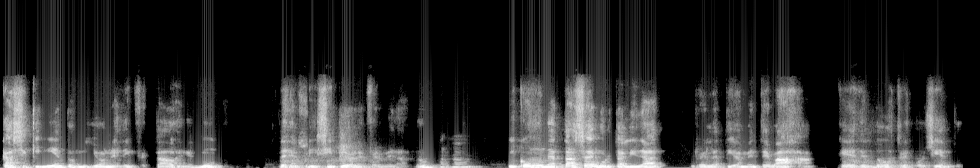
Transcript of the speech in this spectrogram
casi 500 millones de infectados en el mundo desde el principio de la enfermedad, ¿no? Y con una tasa de mortalidad relativamente baja, que es del 2-3%.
